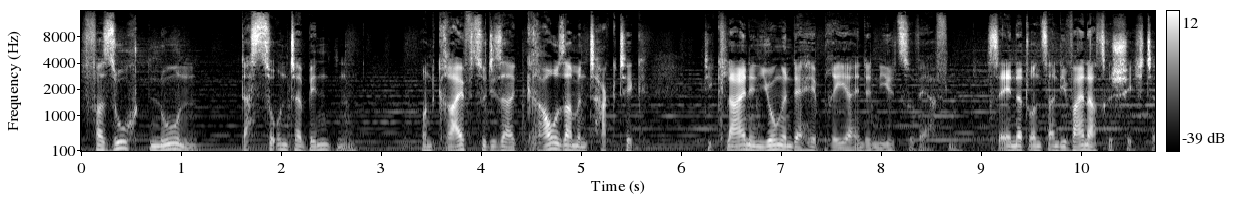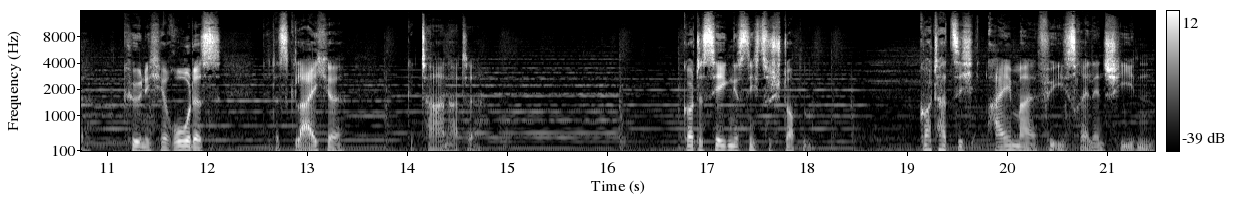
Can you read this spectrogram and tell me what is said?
versucht nun, das zu unterbinden und greift zu dieser grausamen Taktik, die kleinen Jungen der Hebräer in den Nil zu werfen. Es erinnert uns an die Weihnachtsgeschichte, König Herodes, der das gleiche getan hatte. Gottes Segen ist nicht zu stoppen. Gott hat sich einmal für Israel entschieden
